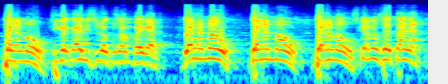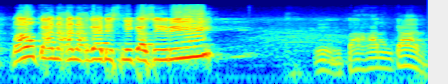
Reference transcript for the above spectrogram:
jangan mau. Tiga kali sudah kusampaikan. Jangan mau, jangan mau, jangan mau. Sekarang saya tanya, maukah anak-anak gadis nikah siri? Hmm, tahankan.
